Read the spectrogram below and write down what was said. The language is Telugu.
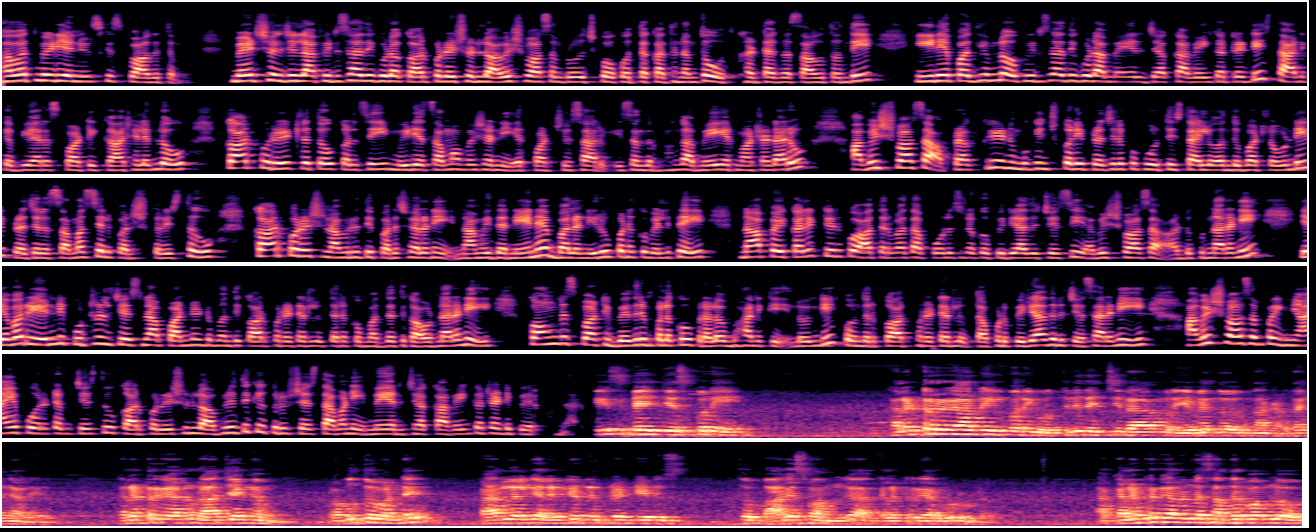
భవత్ మీడియా న్యూస్కి స్వాగతం. మేడ్చల్ జిల్లా ఫిర్సాదిగూడ కార్పొరేషన్లో అవిశ్వాసం రోజుకో కొత్త కథనంతో ఉత్కంఠంగా సాగుతోంది. ఈ నేపథ్యంలో ఫిర్సాదిగూడ మేయర్ జక్కా వెంకటరెడ్డి స్థానిక బీఆర్ఎస్ పార్టీ కార్యాలయంలో కార్పొరేట్లతో కలిసి మీడియా సమావేశాన్ని ఏర్పాటు చేశారు. ఈ సందర్భంగా మేయర్ మాట్లాడారు. అవిశ్వాస ప్రక్రియను ముగించుకొని ప్రజలకు పూర్తి స్థాయిలో అందుబాటులో ఉండి ప్రజల సమస్యలు పరిష్కరిస్తూ కార్పొరేషన్ అభివృద్ధి పరచాలని నా మీద నేనే బల నిరూపణకు వెళితే నాపై కలెక్టర్కు ఆ తర్వాత పోలీసులకు ఫిర్యాదు చేసి అవిశ్వాస అడ్డుకున్నారని ఎవరు ఎన్ని కుట్రలు చేసిన పన్నెండు మంది కార్పొరేటర్లు తనకు మద్దతుగా ఉన్నారని కాంగ్రెస్ పార్టీ బెదిరింపులకు ప్రలోభానికి లొంగి కొందరు కార్పొరేటర్లు తప్పుడు ఫిర్యాదులు చేశారని అవిశ్వాసంపై న్యాయ పోరాటం చేస్తూ కార్పొరేషన్లో అభివృద్ధికి కృషి చేస్తామని మేయర్ జక్కా వెంకటరెడ్డి పేర్కొన్నారు. కలెక్టర్ గారిని మరి ఒత్తిడి తెచ్చిరా? మరి ఏమైందో నాకు అర్థం కాలేదు. కలెక్టర్ గారు రాజ్యాంగం ప్రభుత్వం అంటే ప్యారలల్గా ఎలక్టెడ్ రిప్రజెంటేటివ్స్తో భాగస్వాములుగా కలెక్టర్ గారు కూడా ఉంటారు. ఆ కలెక్టర్ గారు ఉన్న సందర్భంలో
